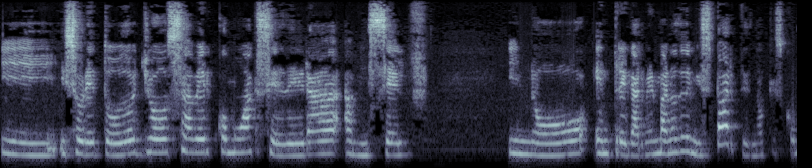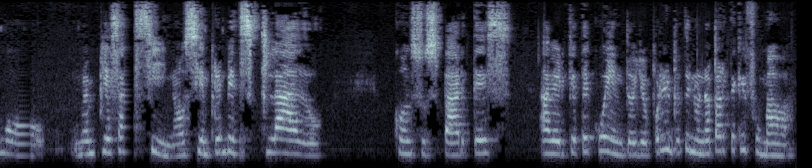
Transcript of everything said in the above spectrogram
y, sobre todo yo saber cómo acceder a, a, mi self y no entregarme en manos de mis partes, ¿no? Que es como uno empieza así, ¿no? Siempre mezclado con sus partes. A ver qué te cuento. Yo, por ejemplo, tenía una parte que fumaba.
